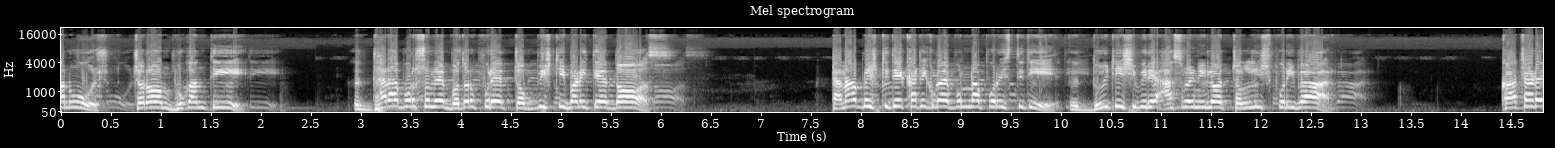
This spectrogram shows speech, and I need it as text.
মানুষ, চরম ভোগান্তি। ধারা বর্ষণে বদরপুরে চব্বিশটি বাড়িতে দশ। টানা বৃষ্টিতে কাটিগুড়ায় বন্যা পরিস্থিতি, দুইটি শিবিরে আশ্রয় নিল চল্লিশ পরিবার। কাছাড়ে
